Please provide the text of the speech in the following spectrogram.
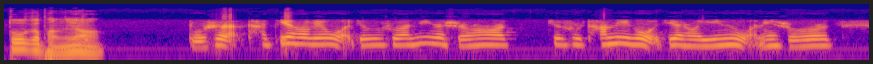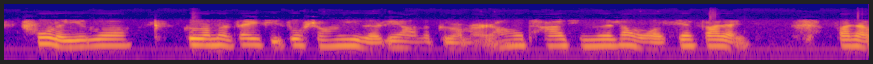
多个朋友，不是他介绍给我，就是说那个时候，就是他没给我介绍，因为我那时候处了一个哥们儿在一起做生意的这样的哥们儿，然后他寻思让我先发展发展，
